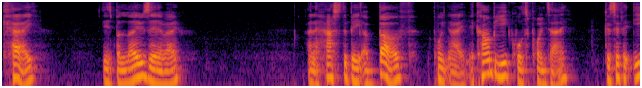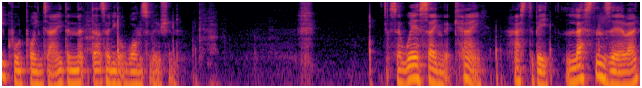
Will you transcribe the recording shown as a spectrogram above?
k is below zero and it has to be above point A. It can't be equal to point A because if it equaled point A then that, that's only got one solution. So we're saying that k has to be less than 0,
